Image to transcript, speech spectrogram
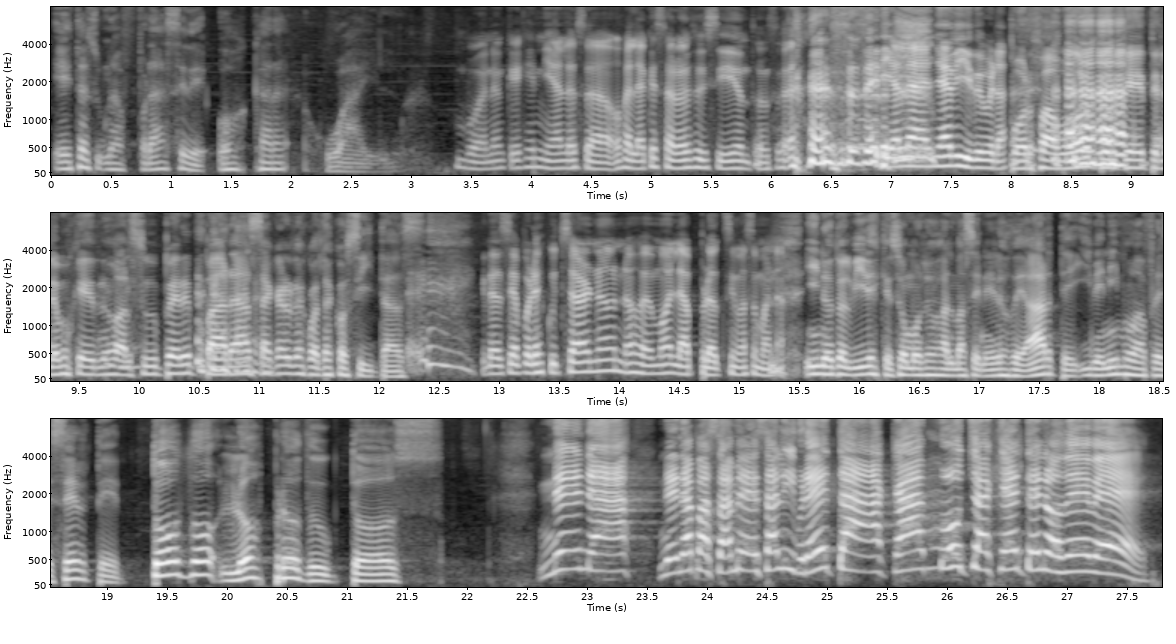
Esta es una frase de Oscar Wilde. bueno, qué genial. O sea, ojalá que salga el suicidio entonces. Esa sería la añadidura. Por favor, porque tenemos que irnos al súper para sacar unas cuantas cositas. Gracias por escucharnos. Nos vemos la próxima semana. Y no te olvides que somos los almaceneros de arte y venimos a ofrecerte todos los productos. Nena, nena, pasame esa libreta. Acá mucha gente nos debe.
